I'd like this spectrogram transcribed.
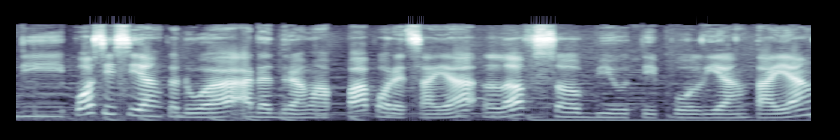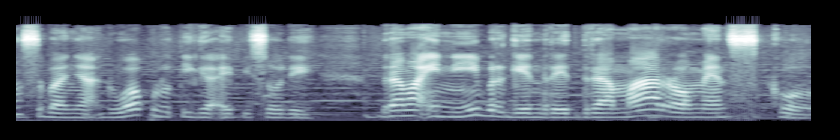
Di posisi yang kedua ada drama favorit saya Love So Beautiful yang tayang sebanyak 23 episode. Drama ini bergenre drama romance school.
